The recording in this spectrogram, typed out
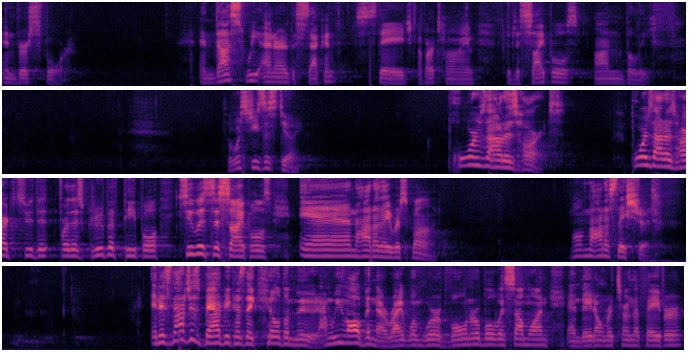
in verse 4. And thus we enter the second stage of our time the disciples' unbelief. So, what's Jesus doing? Pours out his heart. Pours out his heart the, for this group of people, to his disciples, and how do they respond? Well, not as they should. And it's not just bad because they kill the mood. I mean, we've all been there, right? When we're vulnerable with someone and they don't return the favor.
